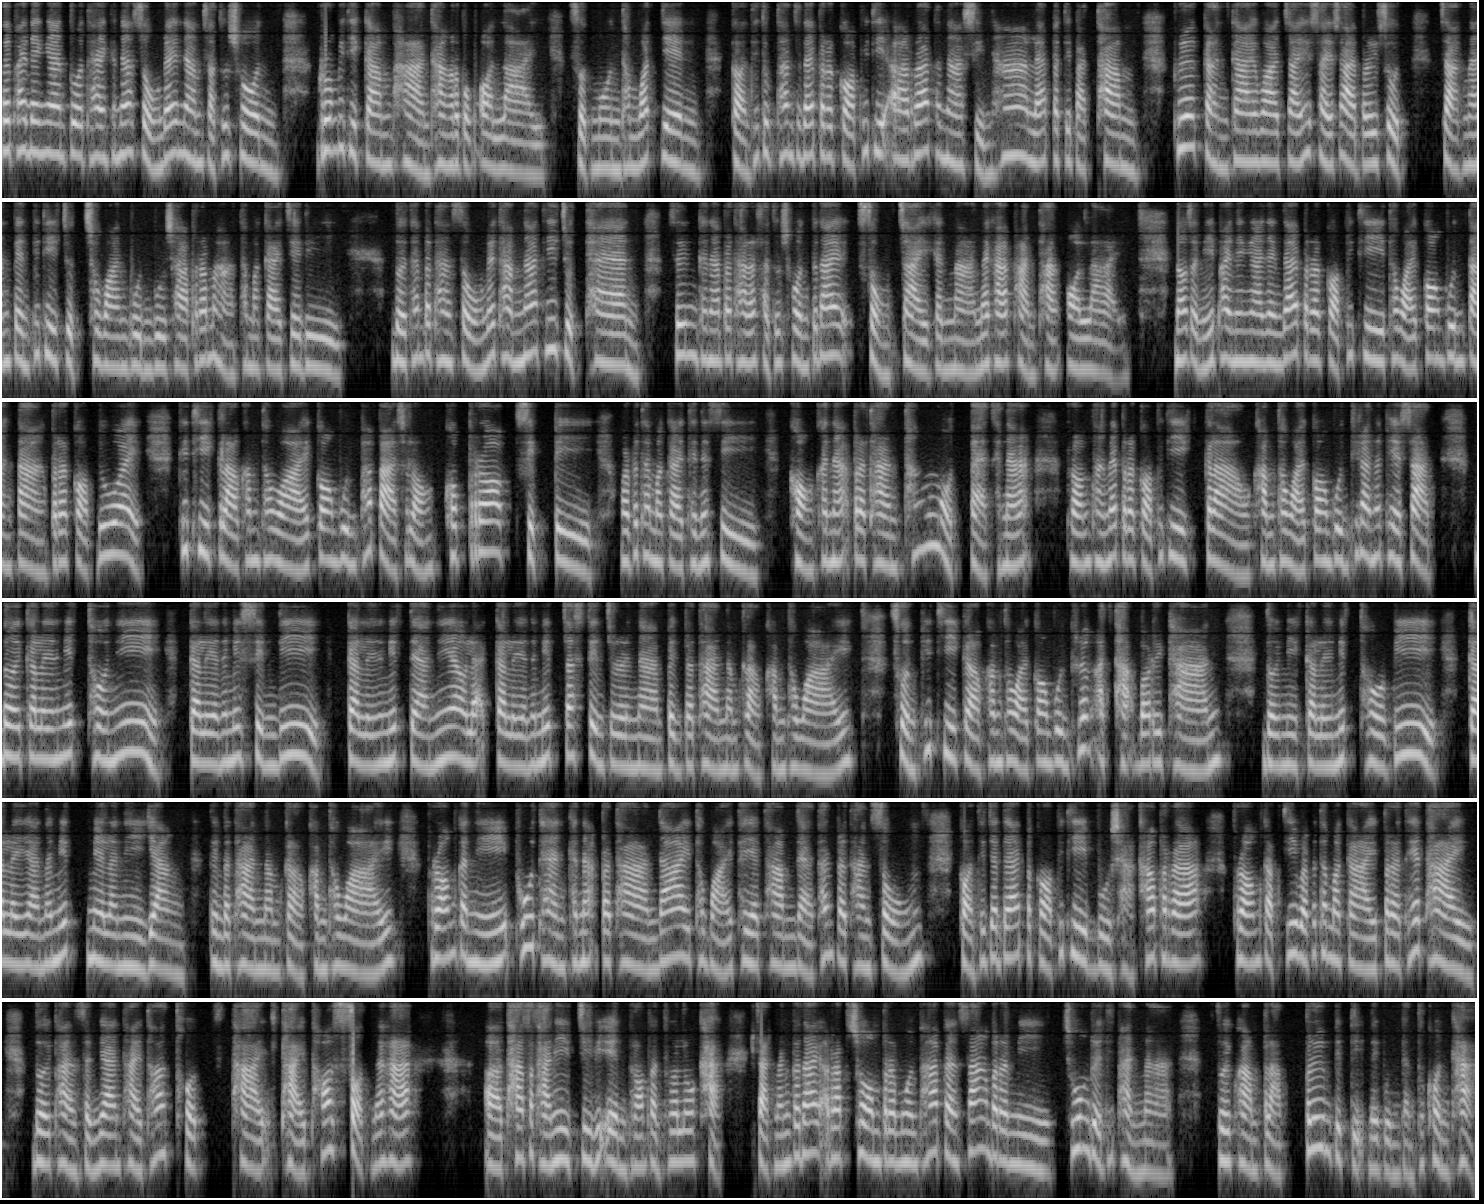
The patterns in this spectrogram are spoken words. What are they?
โดยภายในงานตัวแทนคณะสงฆ์ได้นำสาธุชน ร่วมพิธีกรรมผ่านทางระบบออนไลน์สวดมนต์ทำวัดเย็น ก่อนที่ทุกท่านจะได้ประกอบพิธีอาราธนาศีลห้าและปฏิบัติธรรม เพื่อการกายวาจาให้ใสสะอาดบริสุทธิ์ จากนั้นเป็นพิธีจุดชวานบุญบูชาพระมหาธรรมกายเจดีย์โดยท่านประธานสงฆ์ได้ทำหน้าที่จุดแทน ซึ่งคณะประธานและสาธุชนก็ได้ส่งใจกันมานะคะ ผ่านทางออนไลน์ นอกจากนี้ภายในงานยังได้ประกอบพิธีถวายกองบุญต่างๆ ประกอบด้วย พิธีกล่าวคำถวายกองบุญพระป่าฉลองครบรอบ 10 ปีวัดพระธรรมกายเทนเนสซีของคณะประธานทั้งหมด 8 คณะ พร้อมทั้งได้ประกอบพิธีกล่าวคำถวายกองบุญที่ลานเพศัตโดยกัลยาณมิตรโทนี่กัลยาณมิตรซินดี้ กัลยามิตรแดเนียลและกัลยามิตรจัสตินเจริญนามเป็นประธานนำกล่าวคำถวาย ส่วนพิธีกล่าวคำถวายกองบุญเครื่องอัฐบริขาร โดยมีกัลยามิตรโทบี้กัลยาณมิตรเมลานียังเป็นประธานนำกล่าวคำถวาย พร้อมกันนี้ผู้แทนคณะประธานได้ถวายทยธรรมแด่ท่านประธานสงฆ์ก่อนที่จะได้ประกอบพิธีบูชาข้าวพระ พร้อมกับที่วัดพระธรรมกายประเทศไทย โดยผ่านสัญญาณถ่ายทอดสด ถ่ายถ่ายทอดสดนะคะทางสถานี GBN พร้อมกันทั่วโลกค่ะ จากนั้นก็ได้รับชมประมวลภาพการสร้างบารมีช่วงเดือนที่ผ่านมา ด้วยความปรับปลื้มปิติในบุญกันทุกคนค่ะ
